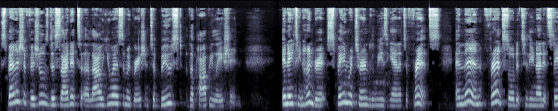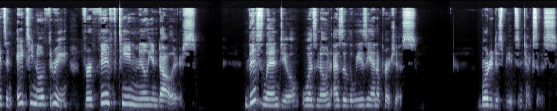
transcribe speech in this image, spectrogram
Spanish officials decided to allow U.S. immigration to boost the population. In 1800, Spain returned Louisiana to France, and then France sold it to the United States in 1803 for $15 million. This land deal was known as the Louisiana Purchase. Border disputes in Texas.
